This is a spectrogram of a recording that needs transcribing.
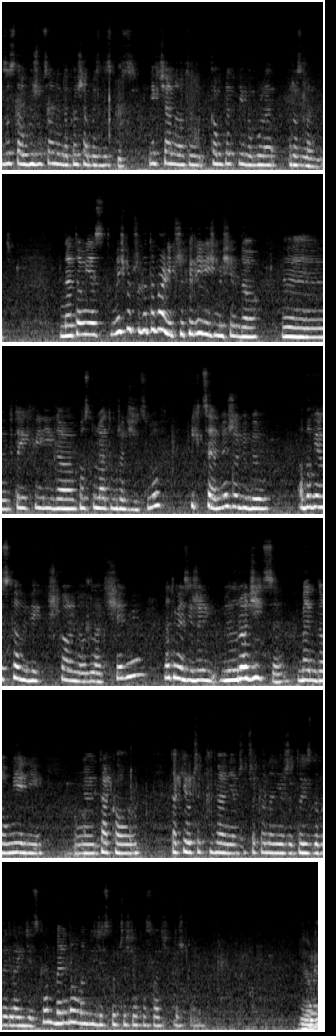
został wyrzucony do kosza bez dyskusji. Nie chciano o tym kompletnie w ogóle rozmawiać. Natomiast myśmy przygotowali, przychyliliśmy się do, y, w tej chwili do postulatów rodziców i chcemy, żeby był obowiązkowy wiek szkolny od lat 7. Natomiast jeżeli rodzice będą mieli y, taką, takie oczekiwania czy przekonanie, że to jest dobre dla ich dziecka, będą mogli dziecko wcześniej posłać do szkoły. Dzień dobry.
